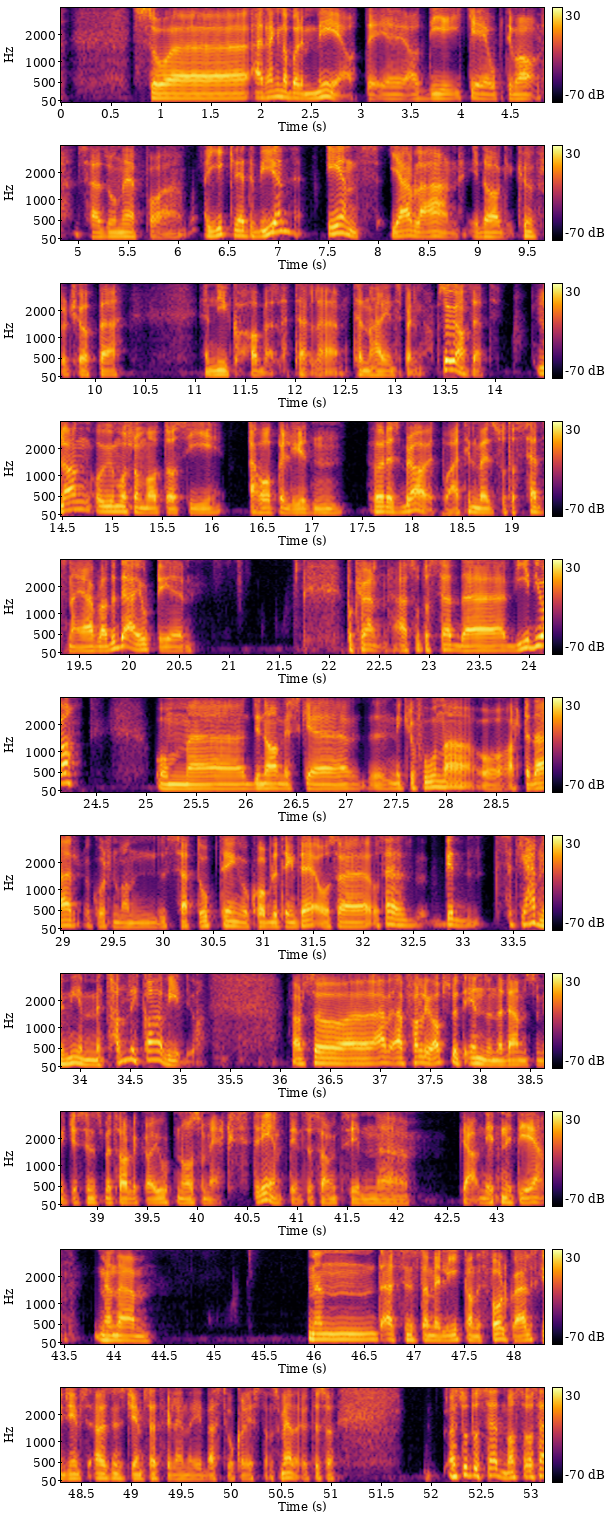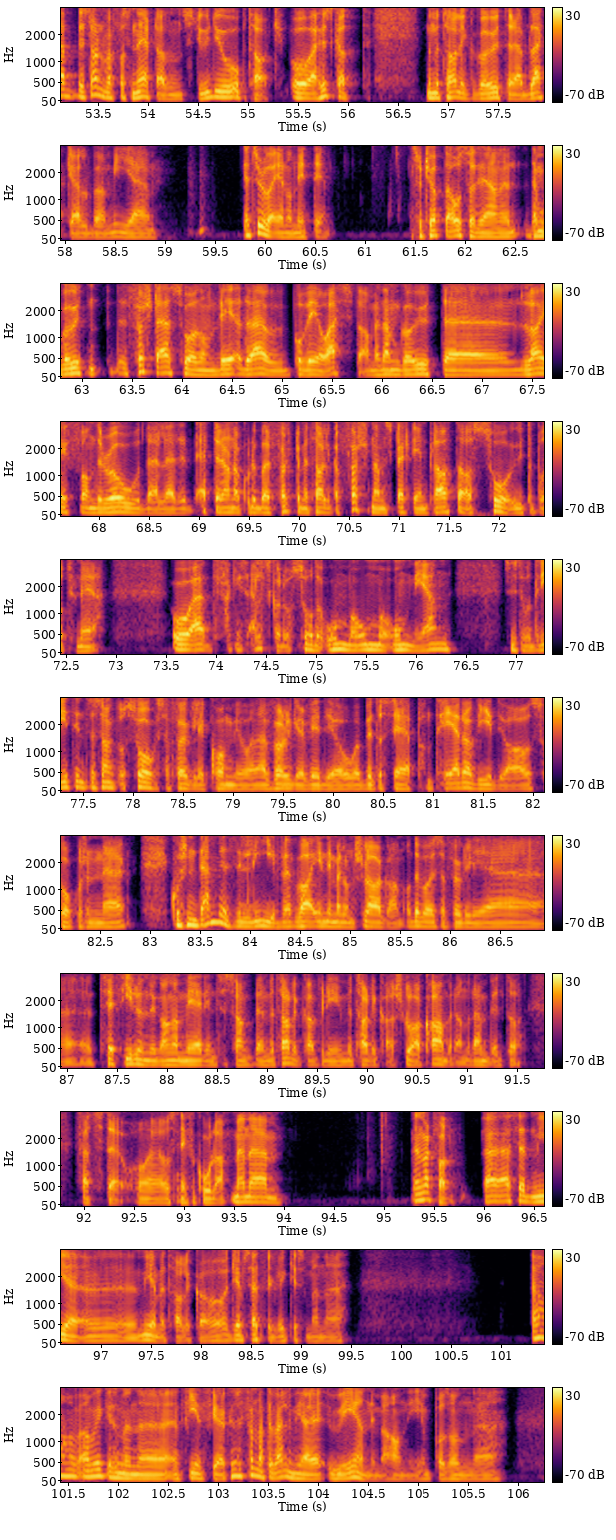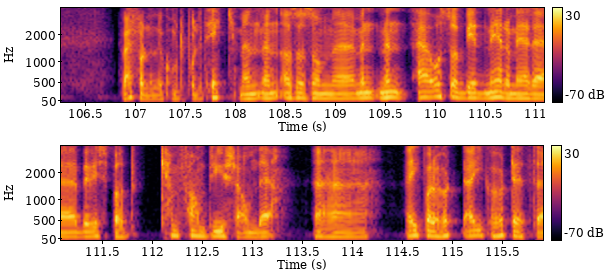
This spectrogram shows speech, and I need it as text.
Så uh, jeg regna bare med at, er, at de ikke er optimale, så jeg dro ned på Jeg gikk ned til byen, ens jævla ærend i dag kun for å kjøpe en ny kabel til, eh, til denne innspillinga. Så uansett, lang og umorsom måte å si jeg håper lyden høres bra ut på. Jeg har til og med sittet og sett sånne jævla Det er det jeg har gjort i, på kvelden. Jeg har sittet og sett eh, videoer om eh, dynamiske eh, mikrofoner og alt det der, og hvordan man setter opp ting og kobler ting til, og så har jeg, sett jævlig mye Metallica-video. Altså, jeg, jeg faller jo absolutt inn under dem som ikke syns Metallica har gjort noe som er ekstremt interessant siden ja, 1991. Men, eh, men jeg syns de er likende folk, og jeg elsker James, jeg synes James Hetfield er en av de beste vokalistene som er der ute. så jeg har stått og sett masse, og så har jeg bestandig vært fascinert av sånn studioopptak. Og jeg husker at når Metallica ga ut det der Black Album i eh, Jeg tror det var 91. Så kjøpte jeg også de, der- de ga ut, Det første jeg så, det er jo på VHS, da, men de ga ut uh, Life on the Road eller et eller annet hvor du bare fulgte Metallica først når de spilte inn plata, og så ute på turné. Og jeg faktisk elska det og så det om og om og om igjen. Syntes det var dritinteressant. Og så selvfølgelig kom jo en Vulgar-video og begynte å se Pantera-videoer og så hvordan, eh, hvordan deres liv var innimellom slagene. Og det var jo selvfølgelig eh, 300-400 ganger mer interessant enn Metallica, fordi Metallica slo av kamera når de begynte å feste og, og sniffe cola. Men, eh, men i hvert fall. Jeg har sett mye, eh, mye Metallica, og James Hetfield virker som en eh, ja, Han virker som en, eh, en fin fyr. Jeg kan føle meg at det er veldig mye jeg er uenig med han i på sånn i hvert fall når det kommer til politikk. Men, men, altså som, men, men jeg er også blitt mer og mer bevisst på at hvem faen bryr seg om det? Jeg gikk, bare hørt, og hørte et,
